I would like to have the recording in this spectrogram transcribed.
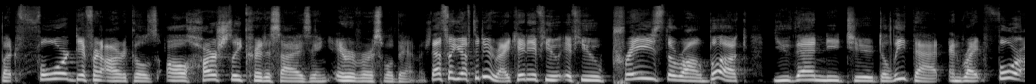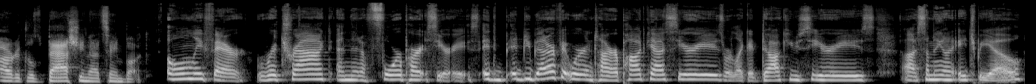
but four different articles, all harshly criticizing irreversible damage. That's what you have to do, right, Katie? If you if you praise the wrong book, you then need to delete that and write four articles bashing that same book. Only fair. Retract and then a four part series. It'd, it'd, be better if it were an entire podcast series or like a docu series, uh, something on HBO.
